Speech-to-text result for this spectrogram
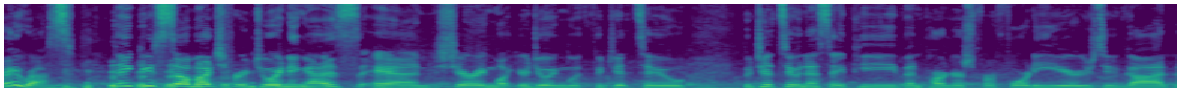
Ray Russ, thank you so much for joining us and sharing what you're doing with Fujitsu. Fujitsu and SAP been partners for 40 years. You've got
